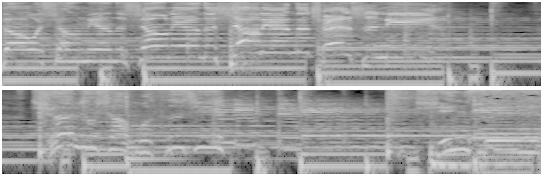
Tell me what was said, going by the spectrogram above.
道我想念的、想念的、想念的全是你，却留下我自己心碎。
